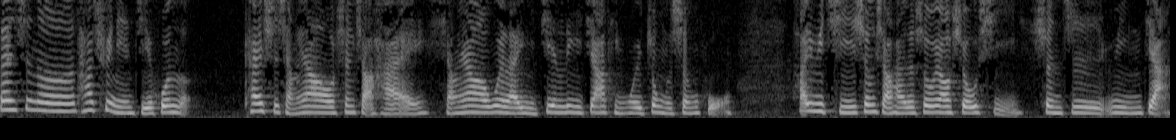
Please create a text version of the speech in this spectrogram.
但是呢，他去年结婚了，开始想要生小孩，想要未来以建立家庭为重的生活。他预期生小孩的时候要休息，甚至育婴假，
